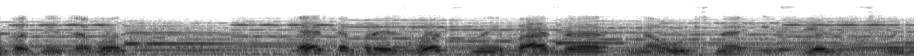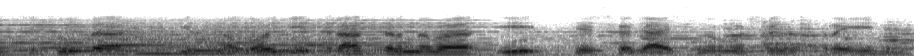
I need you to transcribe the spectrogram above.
Опытный завод – это производственная база научно-исследовательского института технологий тракторного и сельскохозяйственного машиностроения.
